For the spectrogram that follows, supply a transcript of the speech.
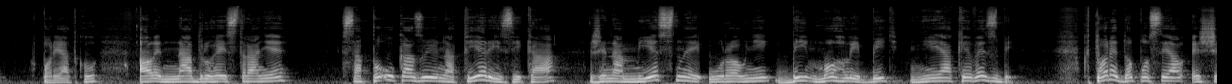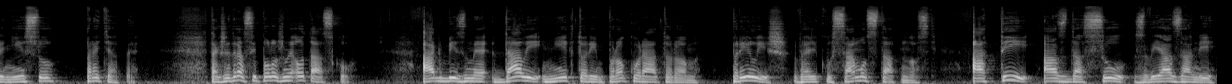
v poriadku, ale na druhej strane sa poukazujú na tie rizika, že na miestnej úrovni by mohli byť nejaké väzby ktoré doposiaľ ešte nie sú preťaté. Takže teraz si položme otázku. Ak by sme dali niektorým prokurátorom príliš veľkú samostatnosť a tí azda sú zviazaní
